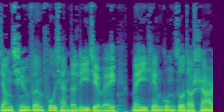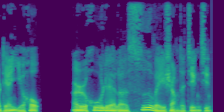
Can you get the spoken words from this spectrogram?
将勤奋肤浅的理解为每一天工作到十二点以后，而忽略了思维上的精进，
